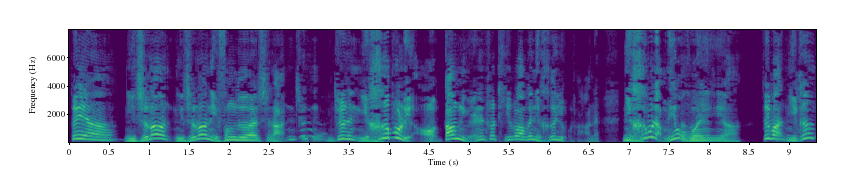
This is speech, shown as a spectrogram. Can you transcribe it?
对呀、你知道，你知道你峰哥是啥？你就你就是你喝不了。当女人说提出要跟你喝酒啥的，你喝不了没有关系啊，对吧？你跟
